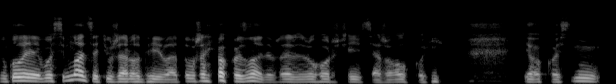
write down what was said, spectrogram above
Ну, коли 18 вже родила, то вже якось, знаєте, вже ж огорчився, жалко їх. Якось. Ну,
